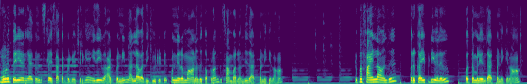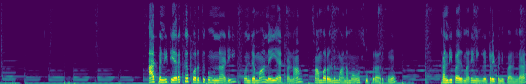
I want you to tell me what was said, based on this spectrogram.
மூணு பெரிய வெங்காயத்தை வந்து ஸ்லைஸாக கட் பண்ணி வச்சுருக்கேன். இதையும் ஆட் பண்ணி நல்லா வதக்கி விட்டுட்டு பொன்னிறமாக ஆனதுக்கப்புறம் இந்த சாம்பாரில் வந்து இதை ஆட் பண்ணிக்கலாம். இப்போ ஃபைனலாக வந்து ஒரு கைப்பிடி அளவு கொத்தமல்லி வந்து ஆட் பண்ணிக்கலாம். ஆட் பண்ணிவிட்டு இறக்க போகிறதுக்கு முன்னாடி கொஞ்சமாக நெய் ஆட் பண்ணால் சாம்பார் வந்து மணமாகவும் சூப்பராக இருக்கும். கண்டிப்பாக இது மாதிரி நீங்களும் ட்ரை பண்ணி பாருங்கள்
